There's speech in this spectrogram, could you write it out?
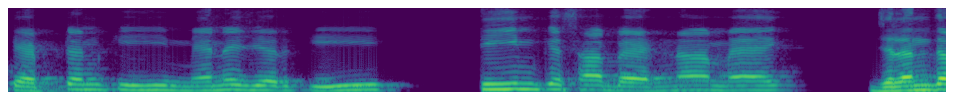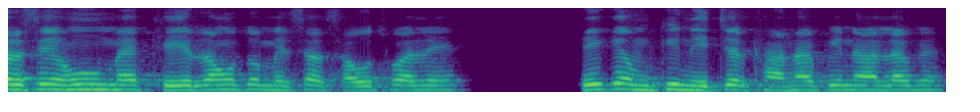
कैप्टन की मैनेजर की टीम के साथ बैठना, मैं जलंधर से हूँ, मैं खेल रहा हूँ तो मेरे साथ साउथ वाले हैं। ठीक है, उनकी नेचर खाना पीना अलग है।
